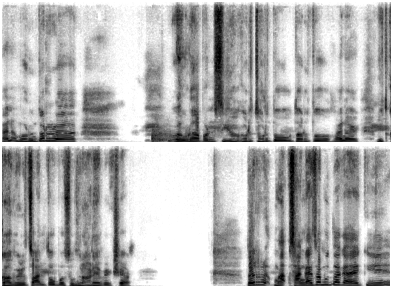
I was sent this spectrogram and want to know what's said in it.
हा ना म्हणून तर एवढं आपण सिंहगड चढतो उतरतो हा ना इतका वेळ चालतो बसून राहण्यापेक्षा. तर सांगायचा मुद्दा काय की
